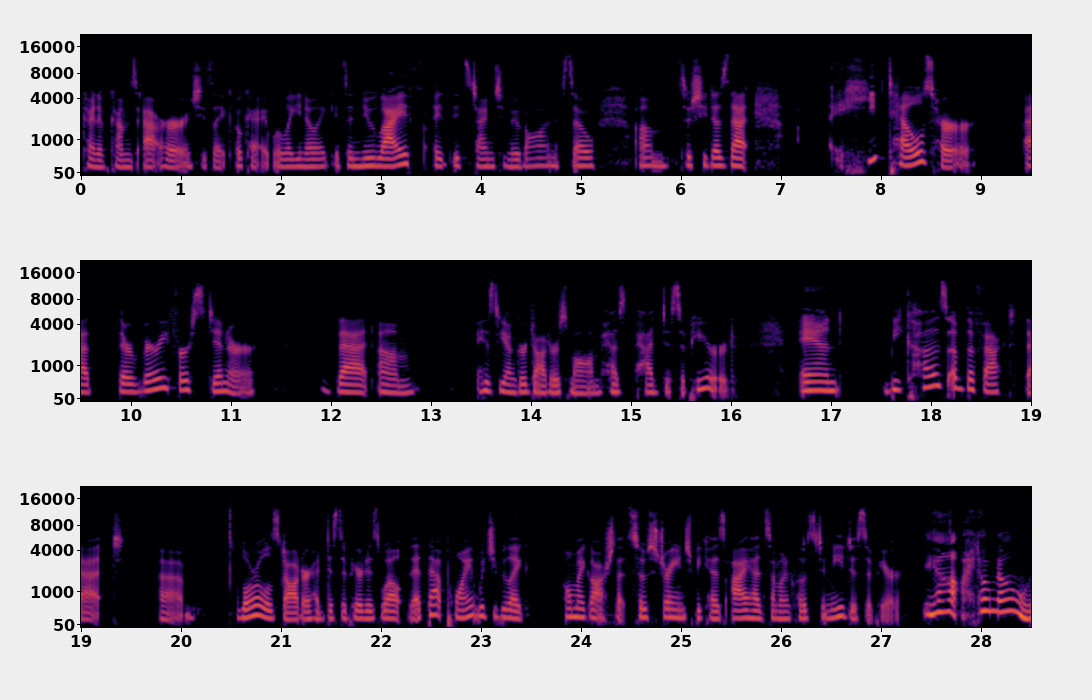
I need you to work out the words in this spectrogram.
kind of comes at her and she's like, okay, well, you know, like it's a new life. It, it's time to move on. So, um, so she does that. He tells her at their very first dinner that, um, his younger daughter's mom has had disappeared. And because of the fact that, um, Laurel's daughter had disappeared as well. At that point, would you be like, oh my gosh, that's so strange because I had someone close to me disappear? Yeah, I don't know.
